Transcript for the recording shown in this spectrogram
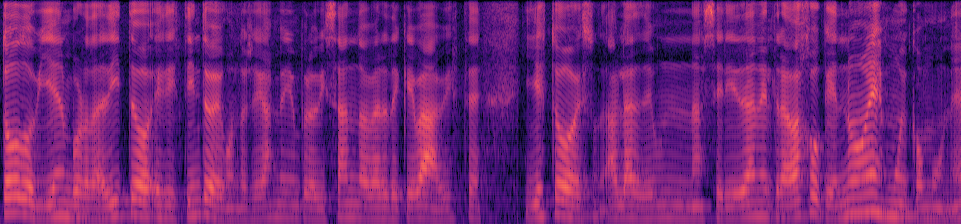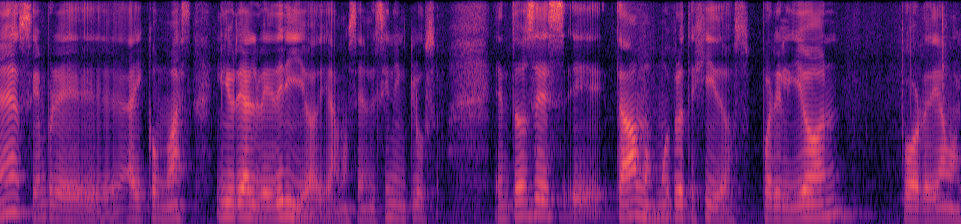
todo bien bordadito, es distinto de cuando llegas medio improvisando a ver de qué va, ¿viste? Y esto es, habla de una seriedad en el trabajo que no es muy común, ¿eh? siempre hay como más libre albedrío, digamos, en el cine incluso. Entonces eh, estábamos muy protegidos por el guion, por digamos,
